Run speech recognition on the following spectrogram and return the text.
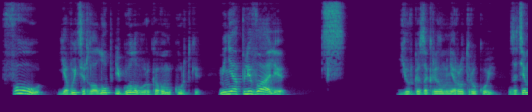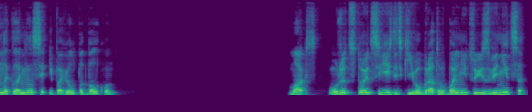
«Фу!» – я вытерла лоб и голову рукавом куртки. «Меня плевали!» «Тсс!» Юрка закрыл мне рот рукой, затем наклонился и повел под балкон. «Макс, может, стоит съездить к его брату в больницу и извиниться?»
